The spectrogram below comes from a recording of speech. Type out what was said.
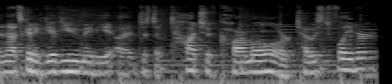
and that's going to give you maybe a, just a touch of caramel or toast flavor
